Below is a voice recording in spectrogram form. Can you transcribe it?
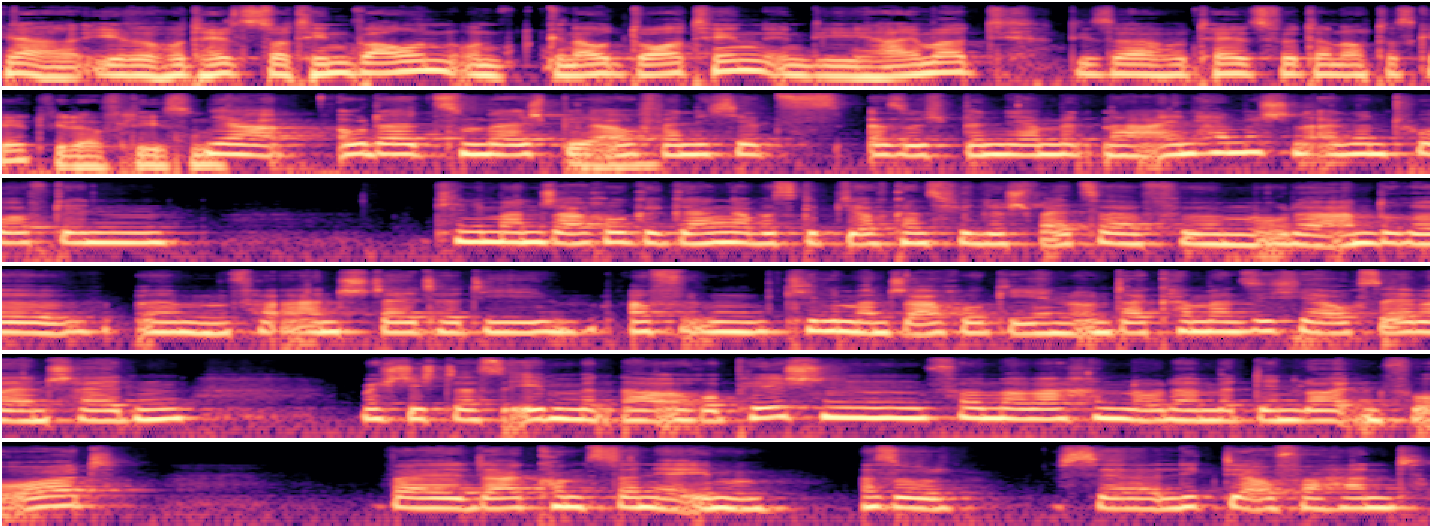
ja, ihre Hotels dorthin bauen und genau dorthin in die Heimat dieser Hotels wird dann auch das Geld wieder fließen. Ja, oder zum Beispiel ja. auch wenn ich jetzt, also ich bin ja mit einer einheimischen Agentur auf den Kilimanjaro gegangen, aber es gibt ja auch ganz viele Schweizer Firmen oder andere ähm, Veranstalter, die auf den Kilimanjaro gehen. Und da kann man sich ja auch selber entscheiden, möchte ich das eben mit einer europäischen Firma machen oder mit den Leuten vor Ort? Weil da kommt es dann ja eben, also es ja, liegt ja auf der Hand,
